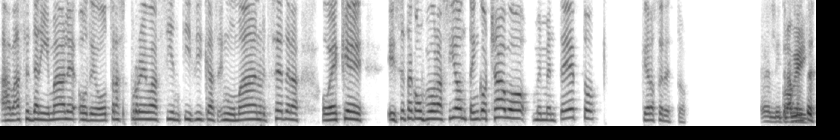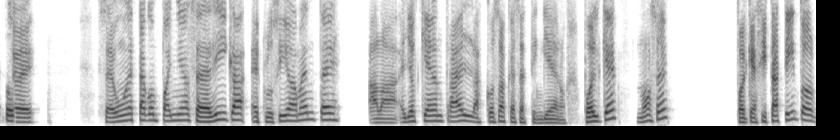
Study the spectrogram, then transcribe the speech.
a base de animales o de otras pruebas científicas en humanos, etcétera. O es que hice esta comparación, tengo chavo, me inventé esto, quiero hacer esto. Eh, literalmente esto, se- según esta compañía se dedica exclusivamente a la, ellos quieren traer las cosas que se extinguieron. ¿Por qué? No sé. Porque si está extinto,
